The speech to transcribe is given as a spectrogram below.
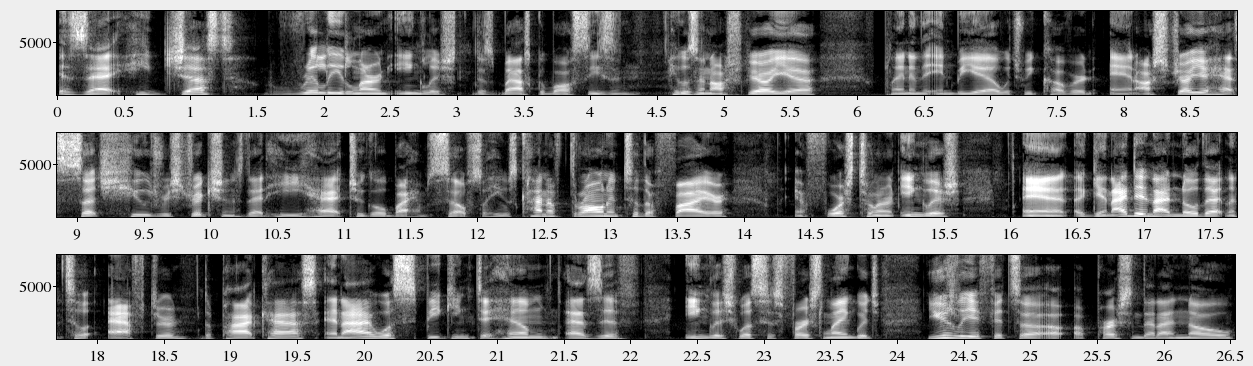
is that he just really learned English this basketball season. He was in Australia playing in the NBL, which we covered, and Australia had such huge restrictions that he had to go by himself. So he was kind of thrown into the fire and forced to learn English. And again, I did not know that until after the podcast, and I was speaking to him as if English was his first language. Usually, if it's a, a person that I know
